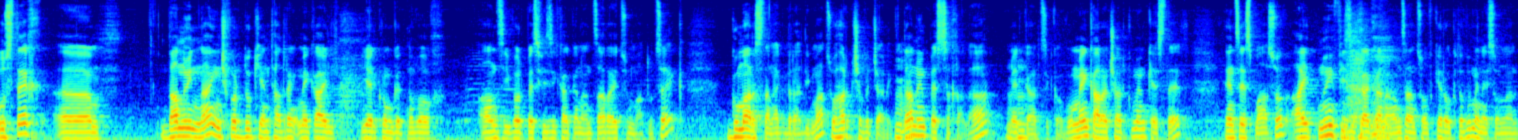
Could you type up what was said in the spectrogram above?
Ոստեղ դա նույնն է, ինչ որ դուք ենթադրենք մեկ այլ երկրում գտնվող անձի որպես ֆիզիկական անձ ծառայություն մատուցեք, գումար ստանաք դրա դիմաց ու հարկ չվճարեք։ հա։ Դա նույնպես սխալ է, մեր հա։ կարծիքով։ Ու մենք առաջարկում ենք այստեղ հենց այս մասով այդ նույն ֆիզիկական անձանց, ովքեր օգտվում են այս օնլայն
